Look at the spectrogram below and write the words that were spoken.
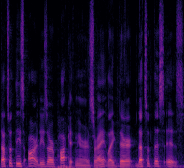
That's what these are. These are pocket mirrors, right? Like they're that's what this is.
